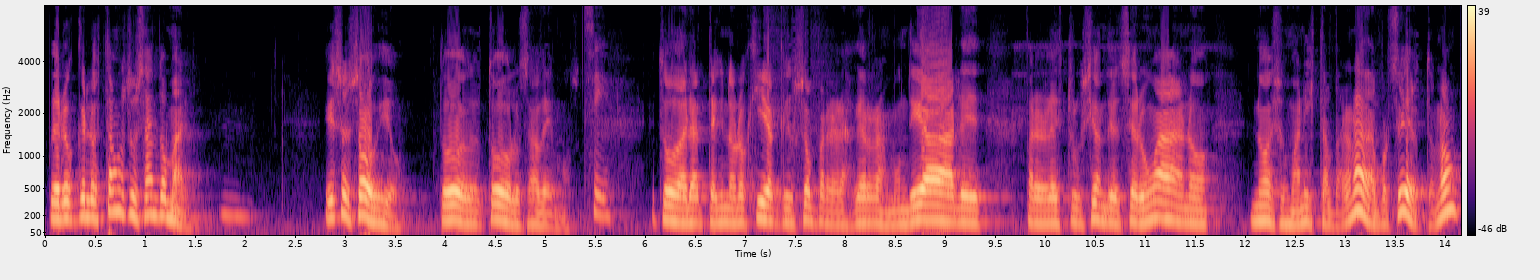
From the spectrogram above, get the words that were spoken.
pero que lo estamos usando mal. Mm. Eso es obvio, todos lo sabemos. Sí. Toda la tecnología que usó para las guerras mundiales, para la destrucción del ser humano, no es humanista para nada, por cierto, ¿no?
